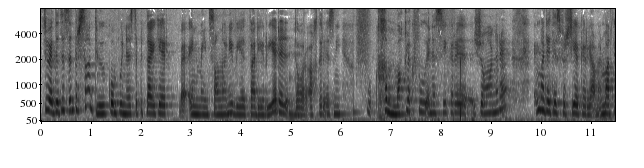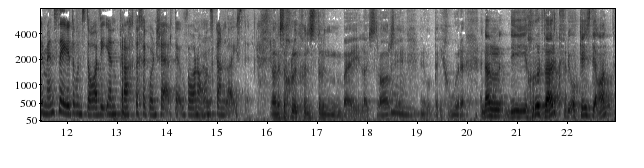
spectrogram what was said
So dit is interessant hoe komponiste baie keer en mense sal nou nie weet wat die rede mm. daar agter is nie, vo, gemaklik voel in 'n sekere genre. Maar dit is verseker jammer, maar ten minste het ons daardie een pragtige konserte waarna ja. ons kan luister. Ja, dis 'n groot gunsteling by luisteraars mm. en en ook by die gehore. En dan die groot werk vir die orkes die aand.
